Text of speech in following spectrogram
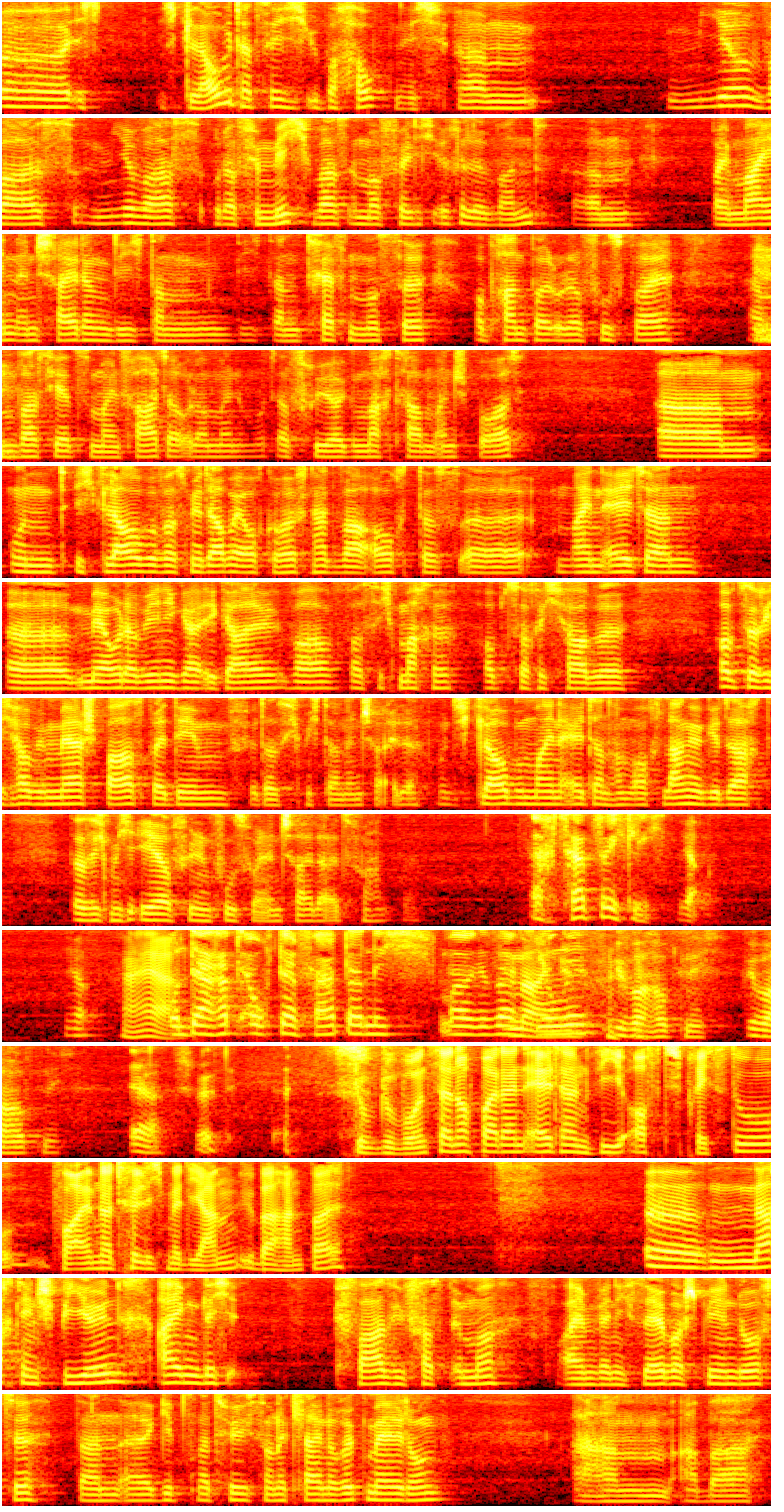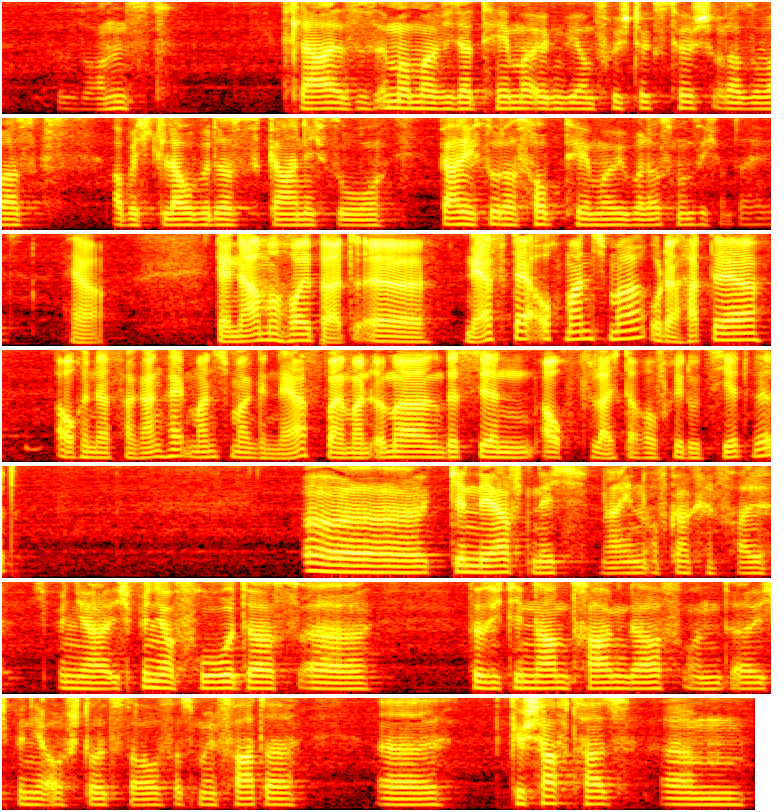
Äh, ich, ich glaube tatsächlich überhaupt nicht. Ähm, mir war es, mir war es, oder für mich war es immer völlig irrelevant, ähm, bei meinen Entscheidungen, die ich dann, die ich dann treffen musste, ob Handball oder Fußball, ähm, was jetzt mein Vater oder meine Mutter früher gemacht haben an Sport. Ähm, und ich glaube, was mir dabei auch geholfen hat, war auch, dass äh, meinen Eltern äh, mehr oder weniger egal war, was ich mache. Hauptsache ich habe, Hauptsache ich habe mehr Spaß bei dem, für das ich mich dann entscheide. Und ich glaube, meine Eltern haben auch lange gedacht, dass ich mich eher für den Fußball entscheide als für Handball. Ach, tatsächlich. Ja. Ja. Ah, ja. Und da hat auch der Vater nicht mal gesagt, Nein, Junge. überhaupt nicht. Überhaupt nicht. Ja, schön. Du, du wohnst ja noch bei deinen Eltern. Wie oft sprichst du, vor allem natürlich mit Jan, über Handball? Äh, nach den Spielen eigentlich quasi fast immer. Vor allem, wenn ich selber spielen durfte, dann äh, gibt es natürlich so eine kleine Rückmeldung. Ähm, aber sonst, klar, ist es immer mal wieder Thema irgendwie am Frühstückstisch oder sowas. Aber ich glaube, das ist gar nicht so, gar nicht so das Hauptthema, über das man sich unterhält. Ja. Der Name Holpert, äh, nervt der auch manchmal oder hat der auch in der Vergangenheit manchmal genervt, weil man immer ein bisschen auch vielleicht darauf reduziert wird? Äh, genervt nicht. Nein, auf gar keinen Fall. Ich bin ja, ich bin ja froh, dass, äh, dass ich den Namen tragen darf und äh, ich bin ja auch stolz darauf, was mein Vater äh, geschafft hat. Ähm,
